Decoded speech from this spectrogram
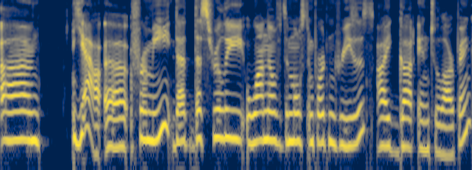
um yeah, uh, for me, that that's really one of the most important reasons I got into LARPing.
